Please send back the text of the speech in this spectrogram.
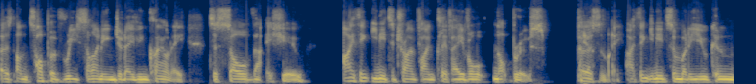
as on top of re-signing Jadeveon Clowney to solve that issue, I think you need to try and find Cliff Avril, not Bruce. Personally, yeah. I think you need somebody who can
